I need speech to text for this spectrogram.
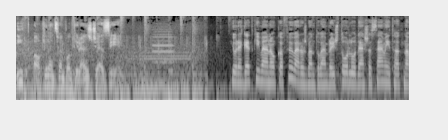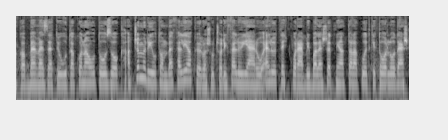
itt a 90.9 jazz jó reggelt kívánok! A fővárosban továbbra is torlódásra számíthatnak a bevezető utakon autózók. A Csömöri úton befelé a körvasúcsori felüljáró előtt egy korábbi baleset miatt alakult ki torlódás.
